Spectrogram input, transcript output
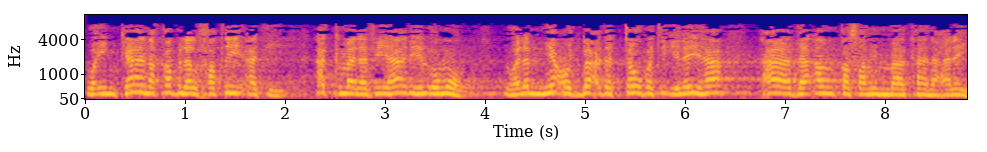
وإن كان قبل الخطيئة أكمل في هذه الأمور ولم يعد بعد التوبة إليها عاد أنقص مما كان عليه.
